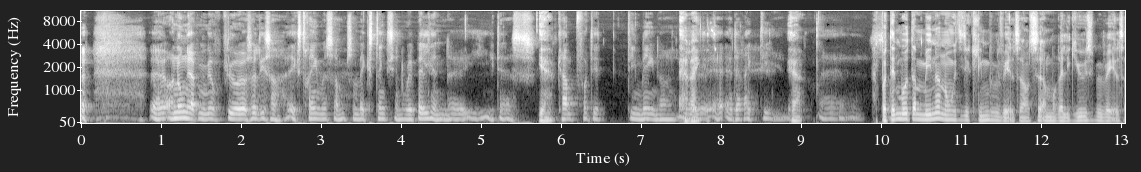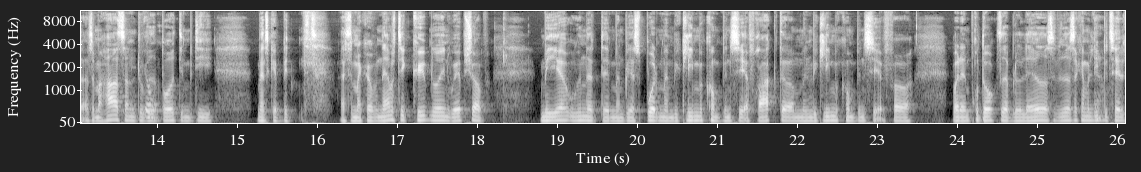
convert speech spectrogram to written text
øh, og nogle af dem jo bliver jo så lige så ekstreme som, som Extinction Rebellion øh, i, i deres Ja. kamp for det, de mener Er rigtigt. er, er det rigtige. Ja. På den måde, der minder nogle af de der klimabevægelser om, om religiøse bevægelser. Altså man har sådan, du Jo. ved, både de, de man skal, be, altså man kan jo nærmest ikke købe noget i en webshop mere, uden at uh, man bliver spurgt, om man vil klimakompensere fragt, og om man vil klimakompensere for, hvordan produktet er blevet lavet osv., så, videre. så kan man lige ja. betale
